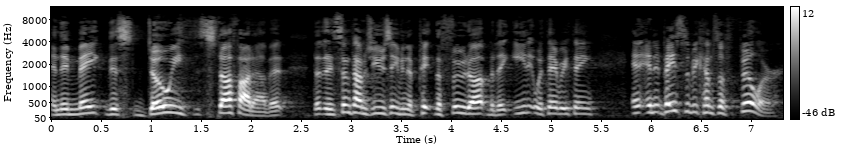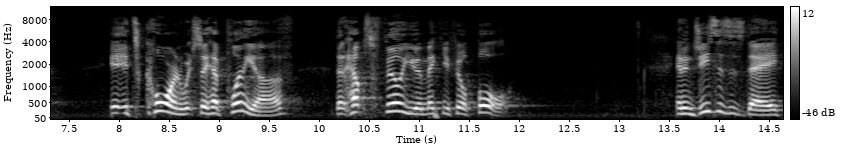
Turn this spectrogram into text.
and they make this doughy stuff out of it that they sometimes use even to pick the food up, but they eat it with everything, and, and it basically becomes a filler. It's corn, which they have plenty of, that helps fill you and make you feel full. And in Jesus' day,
